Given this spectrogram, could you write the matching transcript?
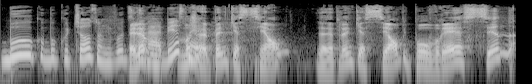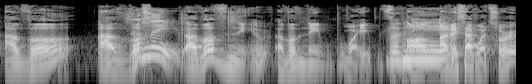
beaucoup, beaucoup de choses au niveau du mais là, cannabis. moi, mais- j'avais plein de questions. J'avais plein de questions, puis pour vrai, Sin, elle va... Elle va, Venir. elle va venir. Elle va venir, oui. Va venir. avec sa voiture.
